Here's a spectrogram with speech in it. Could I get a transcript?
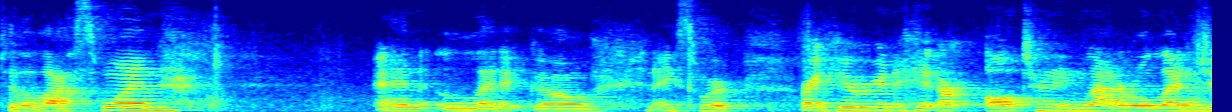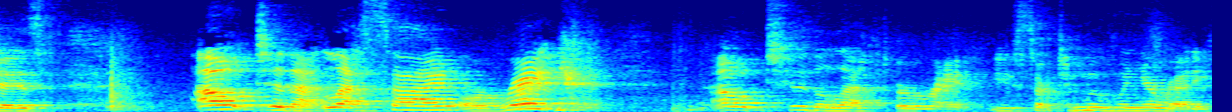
to the last one and let it go. Nice work. Right here, we're gonna hit our alternating lateral lunges out to that left side or right, out to the left or right. You start to move when you're ready.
